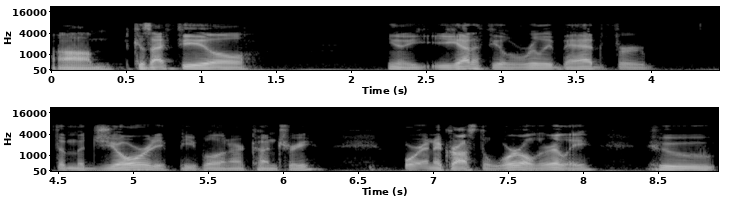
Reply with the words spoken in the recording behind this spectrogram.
Um, because I feel, you know, you, you got to feel really bad for the majority of people in our country, or and across the world, really, who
